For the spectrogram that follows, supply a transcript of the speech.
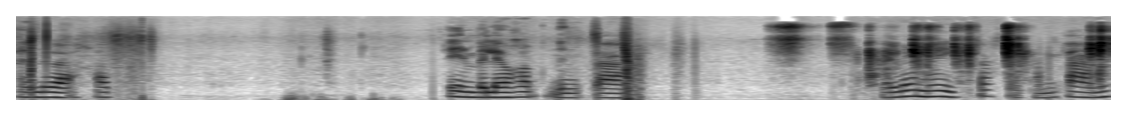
ไปเลยอครับ เล่นไปแล้วครับหนึ่งตาไปเล่นให้อีกสักสองสามตานะ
